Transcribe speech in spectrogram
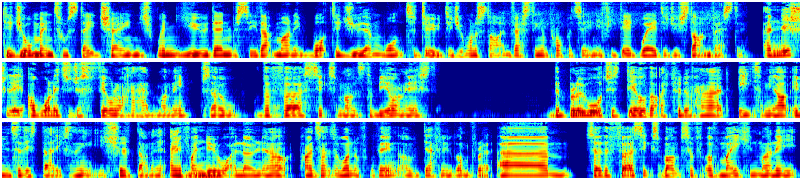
did your mental state change when you then received that money? What did you then want to do? Did you want to start investing in property? And if you did, where did you start investing? Initially, I wanted to just feel like I had money. So the first six months, to be honest, the Blue Waters deal that I could have had eats me up even to this day because I think you should have done it. And if I knew what I know now, hindsight's a wonderful thing. I would definitely have gone for it. Um, so the first six months of, of making money,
